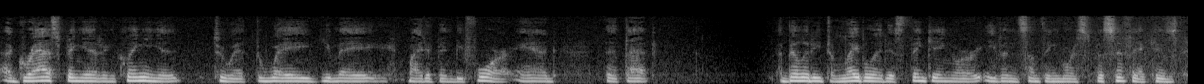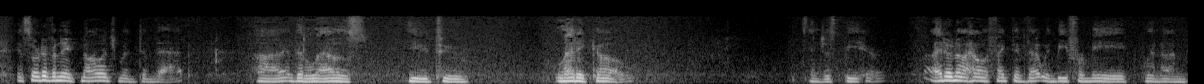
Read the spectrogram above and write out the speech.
uh, grasping it and clinging it to it the way you may might have been before, and that that ability to label it as thinking or even something more specific is, is sort of an acknowledgement of that uh, that allows you to let it go and just be here. I don't know how effective that would be for me when I'm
